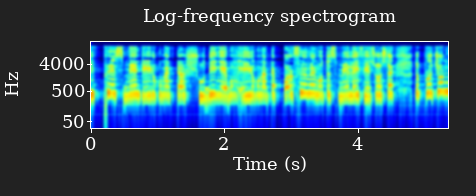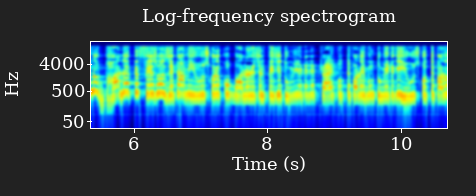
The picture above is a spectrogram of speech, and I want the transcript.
রিফ্রেশমেন্ট এইরকম একটা সুদিং এবং এইরকম একটা পারফিউমের মতো স্মেল এই ফেস ওয়াশটার তো প্রচণ্ড ভালো একটা ফেস ওয়াশ যেটা আমি ইউজ করে খুব ভালো রেজাল্ট পেয়েছি। তুমি এটাকে ট্রাই করতে পারো এবং তুমি এটাকে ইউজ করতে পারো।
